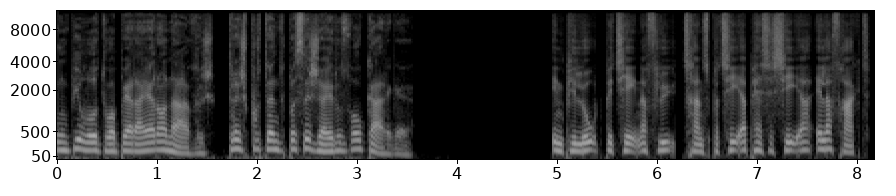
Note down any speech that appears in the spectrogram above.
Um piloto opera aeronaves, transportando passageiros ou carga. En pilot betjener fly, transporterer passagerer eller fragt.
